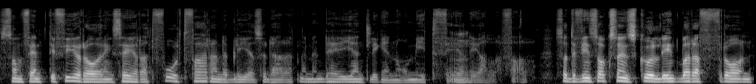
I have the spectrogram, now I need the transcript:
som 54-åring säger att fortfarande blir jag sådär att nej men det är egentligen nog mitt fel mm. i alla fall. Så det finns också en skuld, inte bara från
